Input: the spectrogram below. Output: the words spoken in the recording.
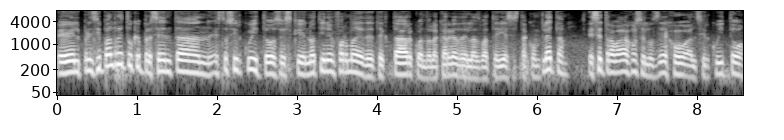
El principal reto que presentan estos circuitos es que no tienen forma de detectar cuando la carga de las baterías está completa. Ese trabajo se los dejo al circuito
